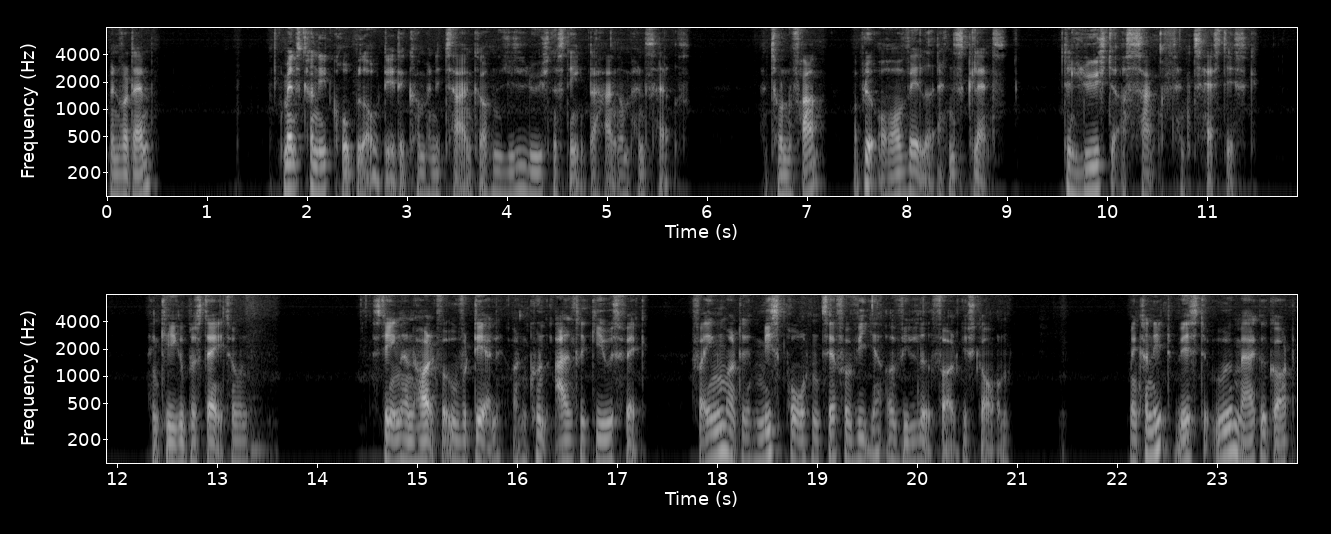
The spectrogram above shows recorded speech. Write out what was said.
Men hvordan? Mens granit grublede over dette, kom han i tanke om en lille lysende sten, der hang om hans hals. Han tog den frem og blev overvældet af dens glans. Den lyste og sang fantastisk. Han kiggede på statuen. Stenen han holdt var uvurderlig, og den kunne aldrig gives væk, for ingen måtte misbruge den til at forvirre og vildlede folk i skoven. Men Granit vidste udmærket godt,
